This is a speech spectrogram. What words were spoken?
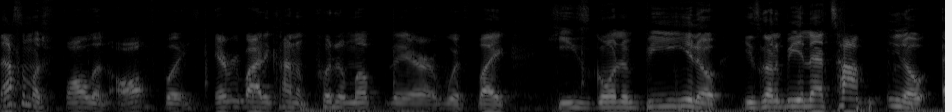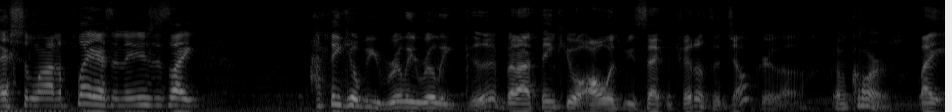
not so much falling off, but everybody kind of put him up there with like he's going to be, you know, he's going to be in that top, you know, echelon of players, and then it's just like, I think he'll be really, really good, but I think he'll always be second fiddle to Joker though. Of course. Like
